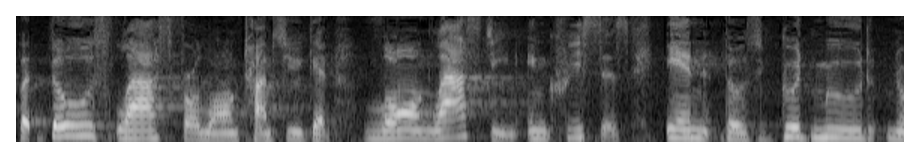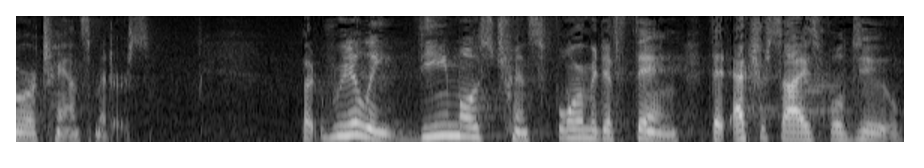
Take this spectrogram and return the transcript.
but those last for a long time. So you get long lasting increases in those good mood neurotransmitters. But really, the most transformative thing that exercise will do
